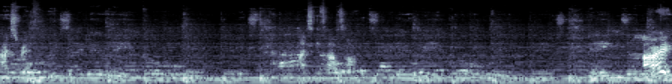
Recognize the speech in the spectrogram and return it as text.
Nice riff. Nice guitar tone. Alright,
